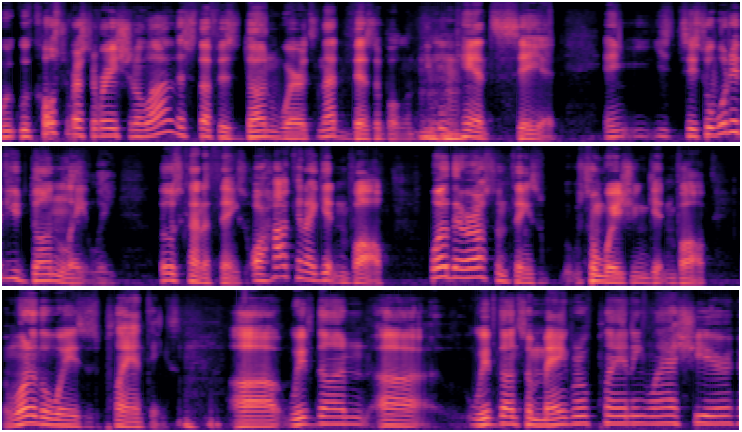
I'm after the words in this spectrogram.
with, with coastal restoration, a lot of this stuff is done where it's not visible and people can't see it. And you say, so what have you done lately? Those kind of things, or how can I get involved? Well, there are some things, some ways you can get involved, and one of the ways is plantings. Uh, we've done uh, we've done some mangrove planting last year.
